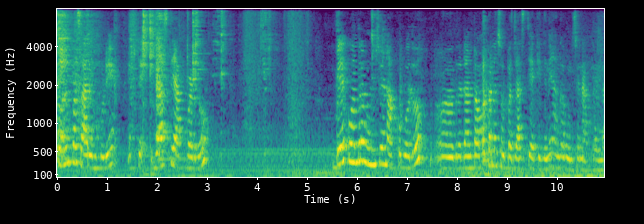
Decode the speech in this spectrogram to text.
ಸ್ವಲ್ಪ ಸಾರಿನ ಪುಡಿ. ಇಷ್ಟೇ, ಜಾಸ್ತಿ ಹಾಕ್ಬಾರ್ದು. ಬೇಕು ಅಂದರೆ ಹುಣ್ಸೆನ ಹಾಕ್ಕೋಬೋದು. ಆದರೆ ನಾನು ಟೊಮೆಟೊನ ಸ್ವಲ್ಪ ಜಾಸ್ತಿ ಹಾಕಿದ್ದೀನಿ, ಹಂಗಾಗಿ ಹುಣ್ಸೆನ ಹಾಕ್ತಾ ಇಲ್ಲ.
